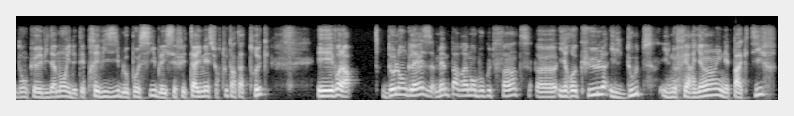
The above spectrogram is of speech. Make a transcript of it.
donc euh, évidemment il était prévisible au possible et il s'est fait timer sur tout un tas de trucs. Et voilà, de l'anglaise, même pas vraiment beaucoup de feintes, euh, il recule, il doute, il ne fait rien, il n'est pas actif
